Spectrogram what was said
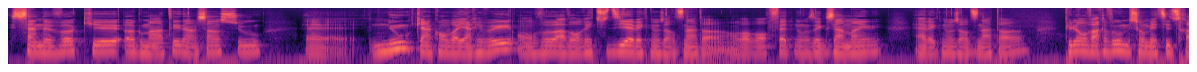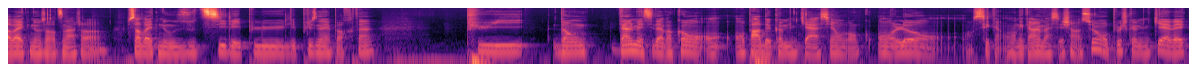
ça ne va que augmenter dans le sens où euh, nous, quand on va y arriver, on va avoir étudié avec nos ordinateurs, on va avoir fait nos examens avec nos ordinateurs. Puis là, on va arriver au, métier du travail avec nos ordinateurs. Ça va être nos outils les plus, les plus importants. Puis, donc, dans le métier d'avocat, on, parle de communication. Donc, on, là, on, quand- on est quand même assez chanceux. On peut se communiquer avec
